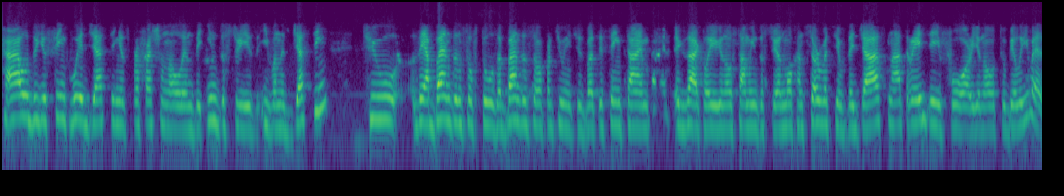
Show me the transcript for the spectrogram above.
how do you think we're adjusting as professional and the industry is even adjusting to the abundance of tools, abundance of opportunities, but at the same time, exactly, you know, some industry are more conservative. They're just not ready for, you know, to believe it,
